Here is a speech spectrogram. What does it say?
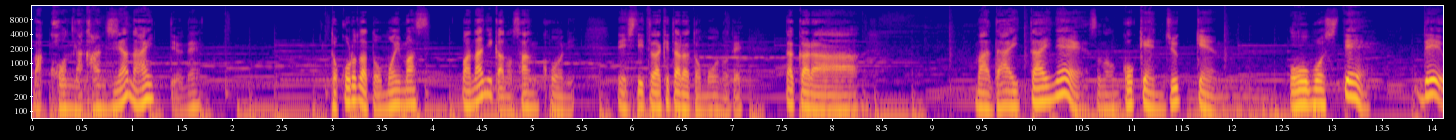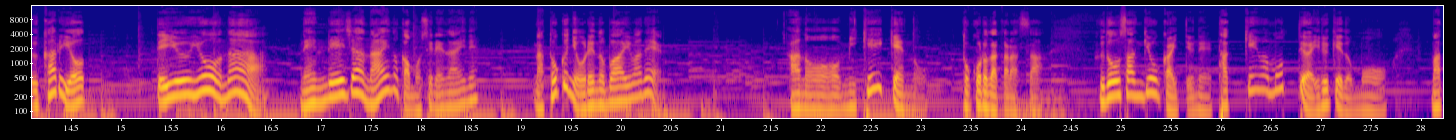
まあこんな感じじゃないっていうね、ところだと思います。まあ何かの参考に、ね、していただけたらと思うので、だから、まあ大体ね、その5件、10件応募して、で、受かるよっていうような年齢じゃないのかもしれないね。まあ特に俺の場合はね、あのー、未経験のところだからさ、不動産業界っていうね、宅建は持ってはいるけども、全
